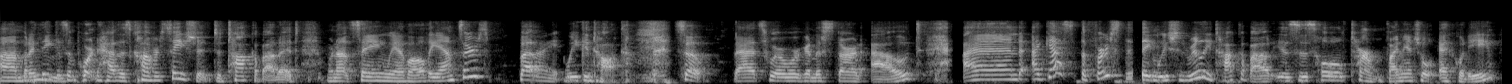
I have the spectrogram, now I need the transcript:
Um, but mm. I think it's mm. important to have this conversation to talk about it. We're not saying we have all the answers, but right. we can talk. So that's where we're going to start out. And I guess the first thing we should really talk about is this whole term, financial equity.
